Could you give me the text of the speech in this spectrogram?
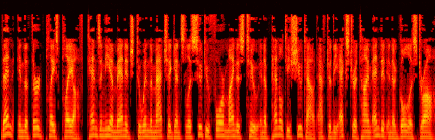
Then, in the third-place playoff, Tanzania managed to win the match against Lesotho 4–2 in a penalty shootout after the extra time ended in a goalless draw.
